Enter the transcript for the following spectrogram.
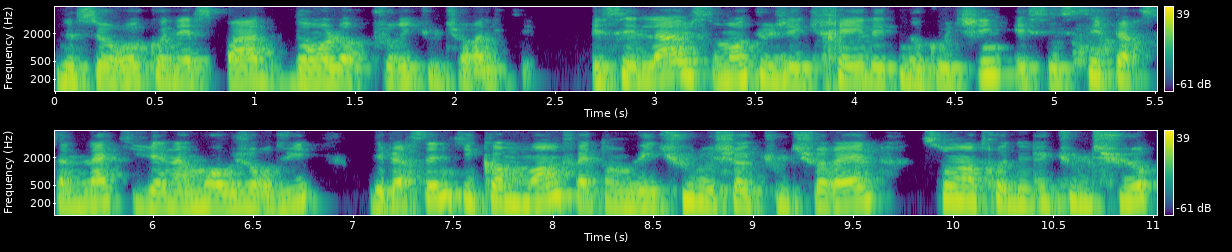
ne se reconnaissent pas dans leur pluriculturalité. Et c'est là justement que j'ai créé l'ethno-coaching et c'est ces personnes-là qui viennent à moi aujourd'hui. Des personnes qui, comme moi, en fait, ont vécu le choc culturel, sont entre deux cultures,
